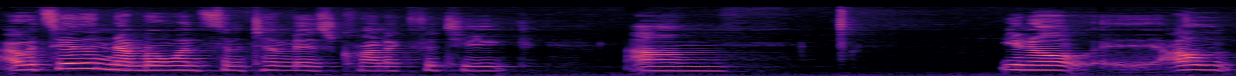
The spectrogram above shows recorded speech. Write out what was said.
I would say the number one symptom is chronic fatigue. Um, you know, I'll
